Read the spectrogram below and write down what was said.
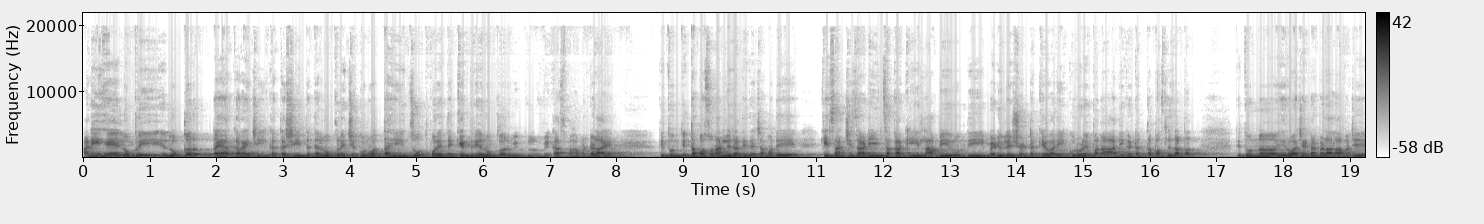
आणि हे लोकरी लोकर तयार करायची का कशी? तर त्या लोकरीची गुणवत्ता ही जोधपूर येथे केंद्रीय लोकर वि विकास महामंडळ आहे. तिथून ती तपासून आणली जाते. त्याच्यामध्ये केसांची जाडी चकाकी लांबी रुंदी मेड्युलेशन टक्केवारी कुरळेपणा आदी घटक तपासले जातात. तिथून हिरवा झेंडा मिळाला. म्हणजे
